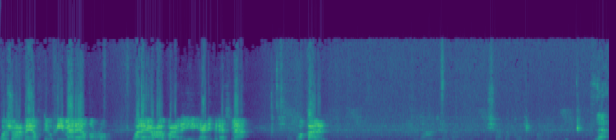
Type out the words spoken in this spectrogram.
وشعبة يخطئ فيما لا يضره. ولا يعاب عليه يعني في الأسماء. وقال لا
